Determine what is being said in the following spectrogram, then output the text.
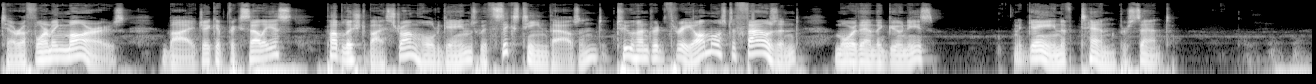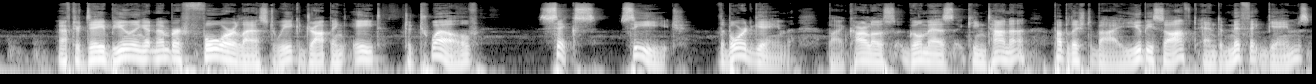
Terraforming Mars by Jacob Fryxelius, published by Stronghold Games with 16,203, almost a thousand more than the Goonies, and a gain of 10%. After debuting at number 4 last week, dropping 8 to 12, 6 Siege, the board game by Carlos Gomez Quintana, published by Ubisoft and Mythic Games,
